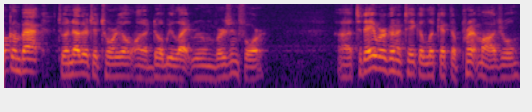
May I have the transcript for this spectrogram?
welcome back to another tutorial on Adobe Lightroom version 4. Uh, today we're going to take a look at the print module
